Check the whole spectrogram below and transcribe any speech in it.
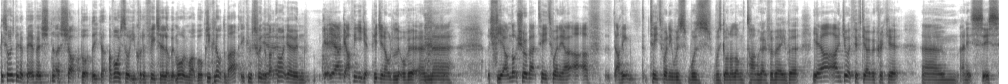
It's always been a bit of a sh- a shock, but the, I've always thought you could have featured a little bit more in white ball because you can hold the bat, you can swing the bat, Yeah. can't you? And Get- Yeah, I, get, I think you get pigeonholed a little bit, and uh, yeah, I'm not sure about T20. I, I've, I think T20 was was was gone a long time ago for me, but yeah, I, I enjoy 50 over cricket. Um, and it's it's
